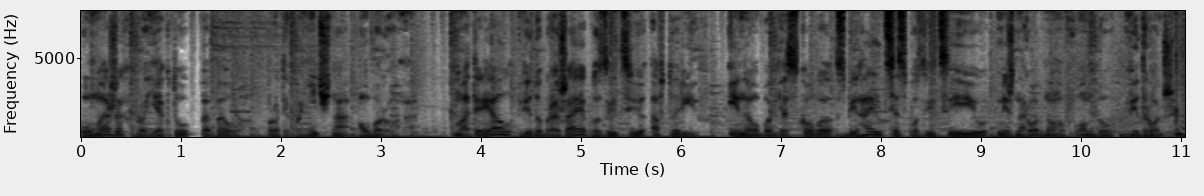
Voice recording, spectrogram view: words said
у межах проєкту ППО Протипанічна оборона. Матеріал відображає позицію авторів і не обов'язково збігається з позицією Міжнародного фонду відродження.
